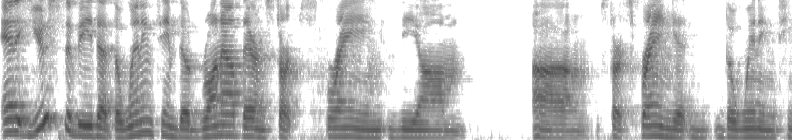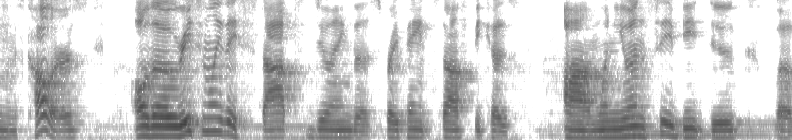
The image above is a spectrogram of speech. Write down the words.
And it used to be that the winning team they'd run out there and start spraying the um um start spraying it the winning team's colors. Although recently they stopped doing the spray paint stuff because um when UNC beat Duke a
